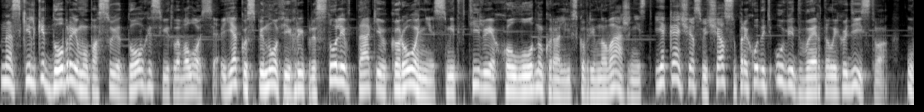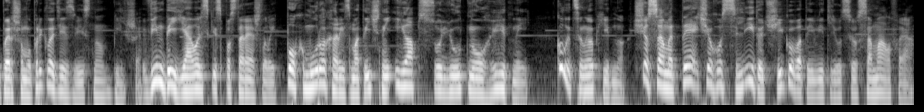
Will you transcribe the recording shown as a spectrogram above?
наскільки добре йому пасує довге світле волосся. Як у спін-оффі Гри престолів, так і в короні Сміт втілює холодну королівську врівноваженість, яка час від часу переходить у відверте лиходійство. У першому прикладі, звісно, більше. Він диявольськи спостережливий, похмуро харизматичний і абсолютно огидний. Коли це необхідно, що саме те, чого слід очікувати від Люциуса Малфея.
